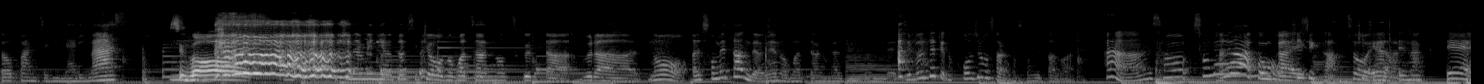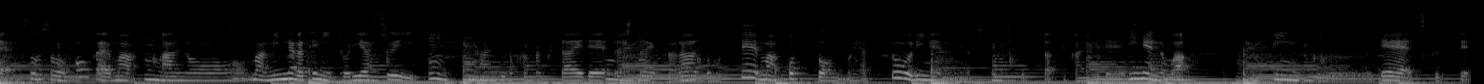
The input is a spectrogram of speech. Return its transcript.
とパンツになります。すごい。ちなみに私今日のばちゃんの作ったブラのあれ染めたんだよねのばちゃんが自分で。自分でっていうか工場さんが染めたの。はああそ染めは今回生地か。そうやってなくてそうそう今回はまあ、うん。あのーまあみんなが手に取りやすいうん。感じの価格帯で出したいからと思って、まあコットンのやつとリネンのやつと作ったって感じでリネンのはあのピンクで作って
